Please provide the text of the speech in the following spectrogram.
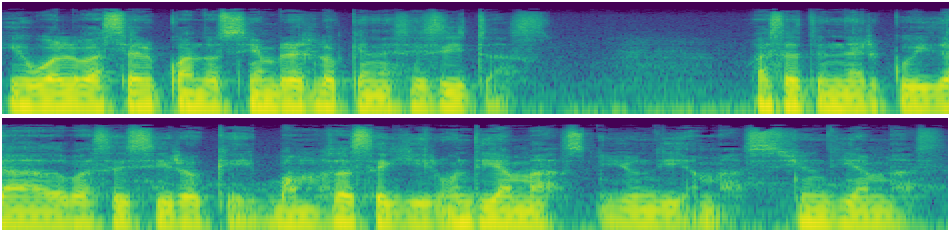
Igual va a ser cuando siembres lo que necesitas. Vas a tener cuidado, vas a decir, ok, vamos a seguir un día más y un día más y un día más.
